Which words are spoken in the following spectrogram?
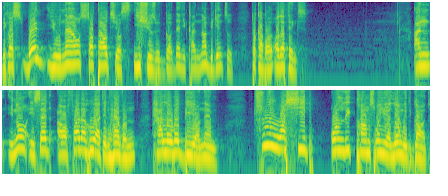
Because when you now sort out your issues with God, then you can now begin to talk about other things. And you know, he said, Our Father who art in heaven, hallowed be your name. True worship only comes when you're alone with God.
